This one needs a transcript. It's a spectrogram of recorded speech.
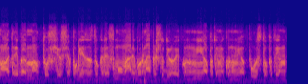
malo treba malo to širše pogledati, zato ker sem v Mariboru najprej študiral ekonomijo, potem ekonomijo pustil, potem uh,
